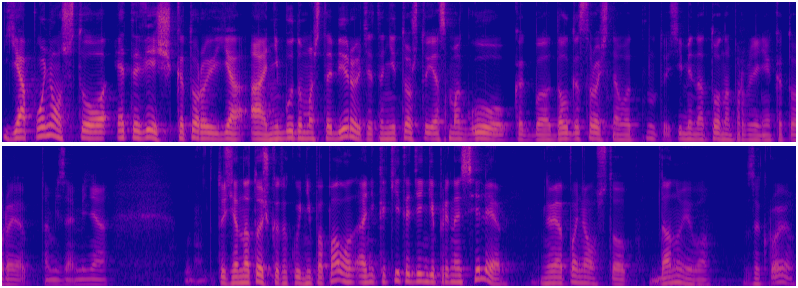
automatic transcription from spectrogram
я понял, что эта вещь, которую я, а, не буду масштабировать, это не то, что я смогу как бы долгосрочно, вот, ну, то есть именно то направление, которое, там, не знаю, меня... То есть я на точку такую не попал. Он- Они какие-то деньги приносили, но я понял, что да ну его, закрою.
